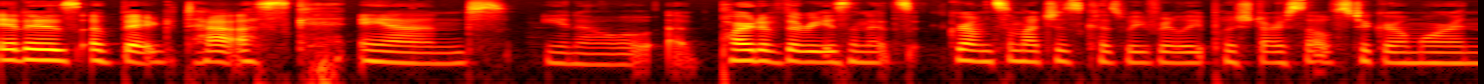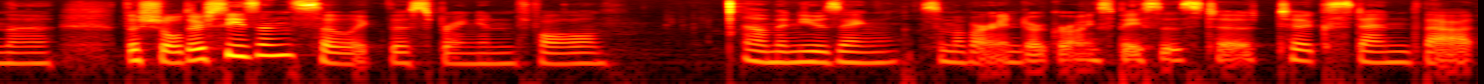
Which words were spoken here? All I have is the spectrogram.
it is a big task, and you know, uh, part of the reason it's grown so much is because we've really pushed ourselves to grow more in the the shoulder seasons, so like the spring and fall, um, and using some of our indoor growing spaces to to extend that.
